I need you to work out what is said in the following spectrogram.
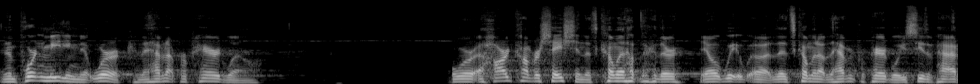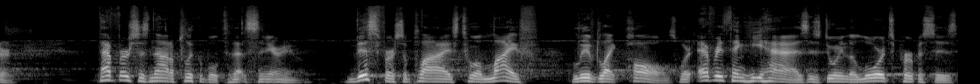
an important meeting at work and they have not prepared well, or a hard conversation that's coming up there, there you know, we, uh, that's coming up and they haven't prepared well. You see the pattern. That verse is not applicable to that scenario. This verse applies to a life lived like Paul's, where everything he has is doing the Lord's purposes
